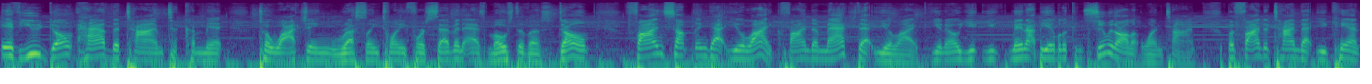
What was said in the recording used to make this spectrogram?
if you don't have the time to commit to watching wrestling 24 7, as most of us don't, find something that you like. Find a match that you like. You know you, you may not be able to consume it all at one time but find a time that you can.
